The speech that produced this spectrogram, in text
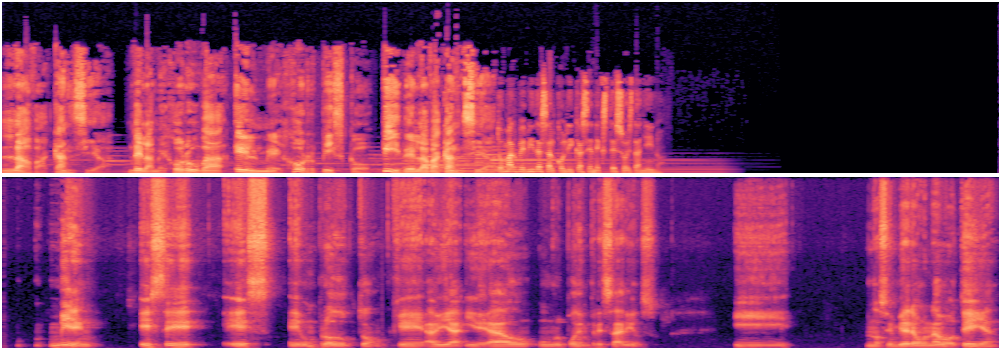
La vacancia. De la mejor uva, el mejor pisco. Pide la vacancia. Tomar bebidas alcohólicas en exceso es dañino. Miren, ese es eh, un producto que había ideado un grupo de empresarios y nos enviaron una botella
